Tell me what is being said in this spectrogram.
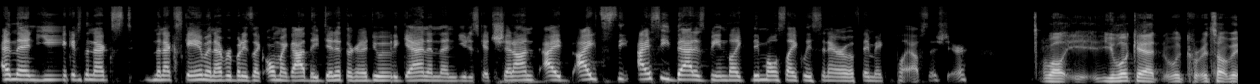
and then you get to the next the next game, and everybody's like, oh my god, they did it, they're gonna do it again, and then you just get shit on. I I see I see that as being like the most likely scenario if they make the playoffs this year. Well, you look at it's uh,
